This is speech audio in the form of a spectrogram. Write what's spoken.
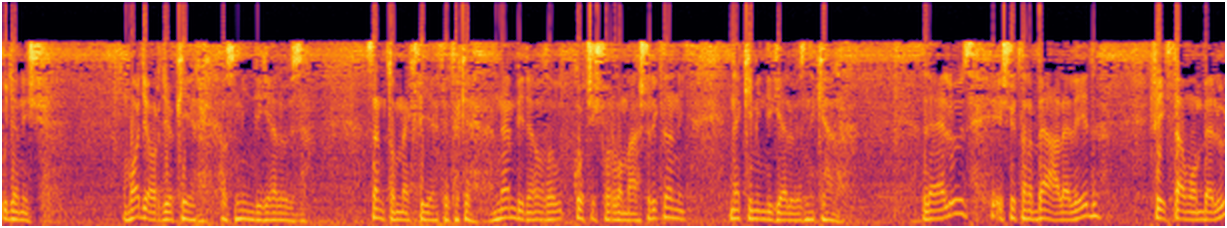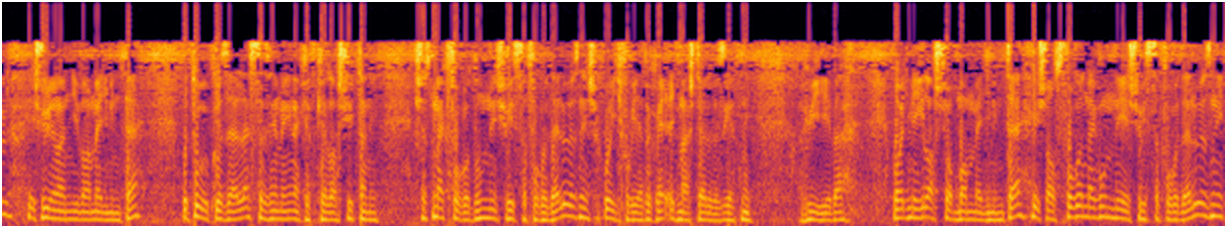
ugyanis a magyar gyökér az mindig előz. Ezt nem tudom, megfigyeltétek-e. Nem bír az a kocsisorban második lenni, neki mindig előzni kell leelőz, és utána beáll eléd, féktávon belül, és ugyanannyival megy, mint te, de túl közel lesz, ezért még neked kell lassítani, és ezt meg fogod unni, és vissza fogod előzni, és akkor így fogjátok egymást előzgetni a hülyébe. Vagy még lassabban megy, mint te, és azt fogod megunni, és vissza fogod előzni,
